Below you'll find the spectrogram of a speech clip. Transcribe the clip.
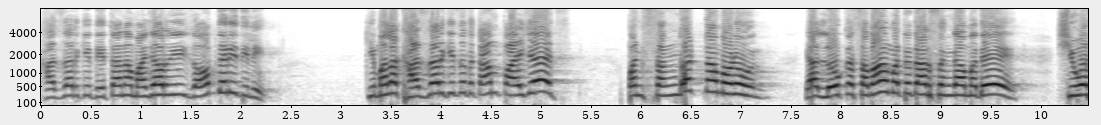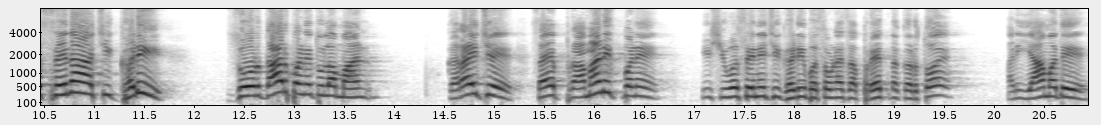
खासदारकी देताना माझ्यावर ही जबाबदारी दिली की मला खासदारकीचं तर काम पाहिजेच पण संघटना म्हणून या लोकसभा मतदारसंघामध्ये शिवसेनाची घडी जोरदारपणे तुला मान करायचे साहेब प्रामाणिकपणे ही शिवसेनेची घडी बसवण्याचा प्रयत्न करतोय आणि यामध्ये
